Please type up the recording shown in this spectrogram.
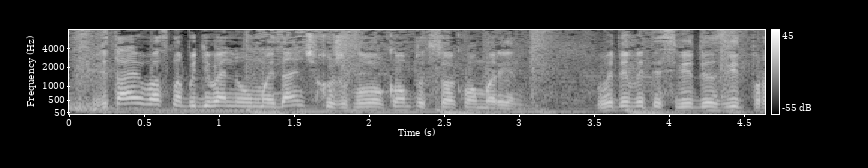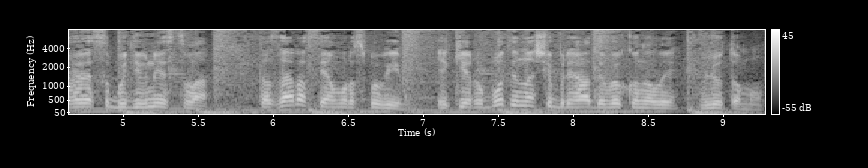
Вітаю вас на будівельному майданчику житлового комплексу Аквамарин. Ви дивитесь відеозвіт прогресу будівництва. Та зараз я вам розповім, які роботи наші бригади виконали в лютому.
